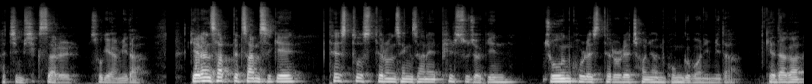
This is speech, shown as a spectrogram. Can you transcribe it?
아침 식사를 소개합니다. 계란 삽뱃 쌈스게 테스토스테론 생산에 필수적인 좋은 콜레스테롤의 천연 공급원입니다. 게다가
